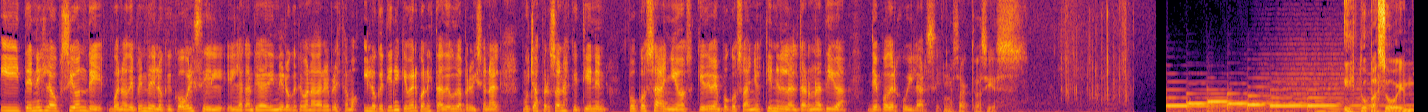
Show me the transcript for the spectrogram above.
y tenés la opción de, bueno, depende de lo que cobres, el, la cantidad de dinero que te van a dar el préstamo. Y lo que tiene que ver con esta deuda previsional, muchas personas que tienen pocos años, que deben pocos años, tienen la alternativa de poder jubilarse. Exacto, así es. Esto pasó en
